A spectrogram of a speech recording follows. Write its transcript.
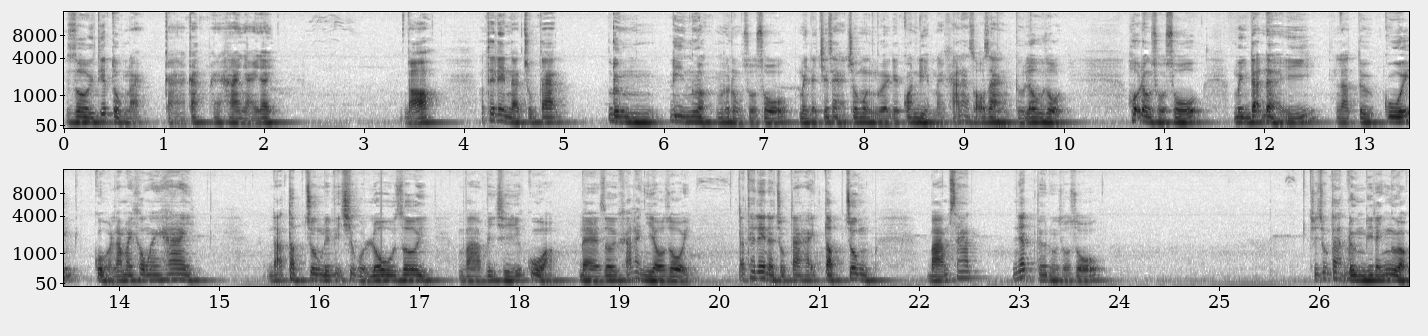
rơi tiếp tục này cả cặp hai nháy đây đó thế nên là chúng ta đừng đi ngược với hội đồng số số mình đã chia sẻ cho mọi người cái quan điểm này khá là rõ ràng từ lâu rồi hội đồng số số, mình đã để ý là từ cuối của năm 2022 đã tập trung đến vị trí của lô rơi và vị trí của đề rơi khá là nhiều rồi. Thế nên là chúng ta hãy tập trung, bám sát nhất với đồng số số. Chứ chúng ta đừng đi đánh ngược.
